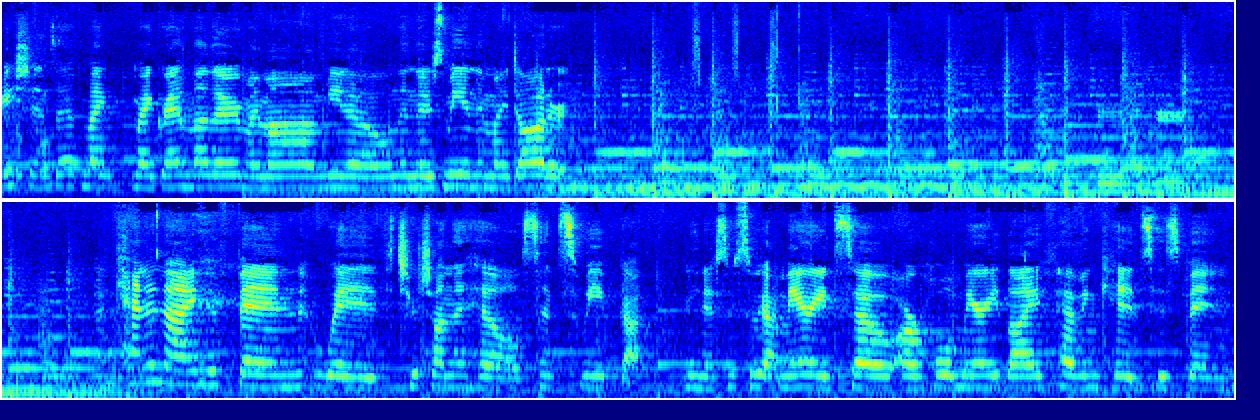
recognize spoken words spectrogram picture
Generations. I have my, my grandmother, my mom, you know, and then there's me and then my daughter. Ken and I have been with Church on the Hill since we've got, you know, since we got married. So our whole married life, having kids, has been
